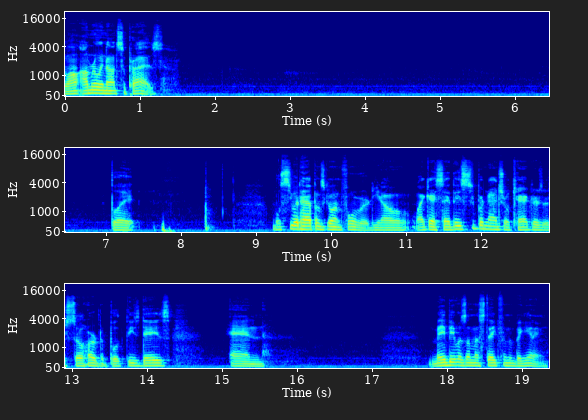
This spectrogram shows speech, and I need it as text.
So I'm really not surprised. But we'll see what happens going forward. You know, like I said, these supernatural characters are so hard to book these days, and maybe it was a mistake from the beginning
